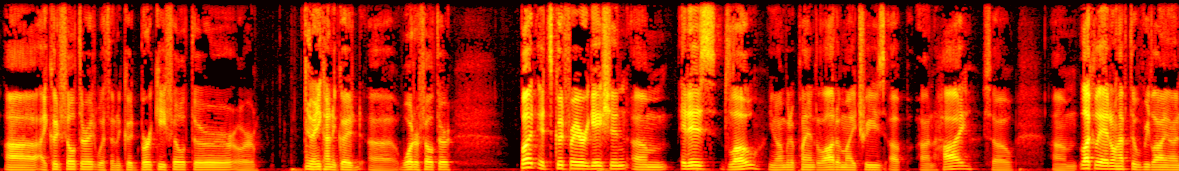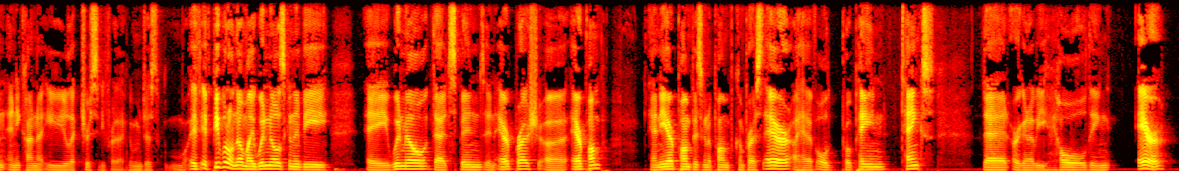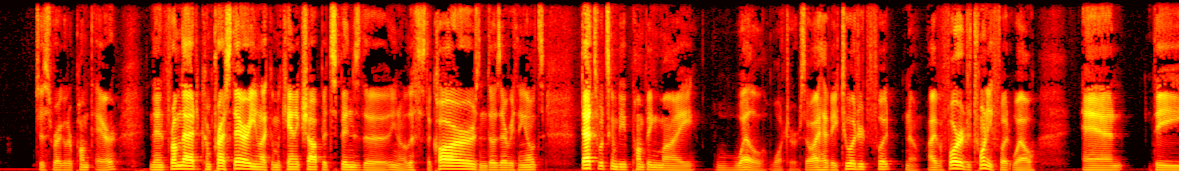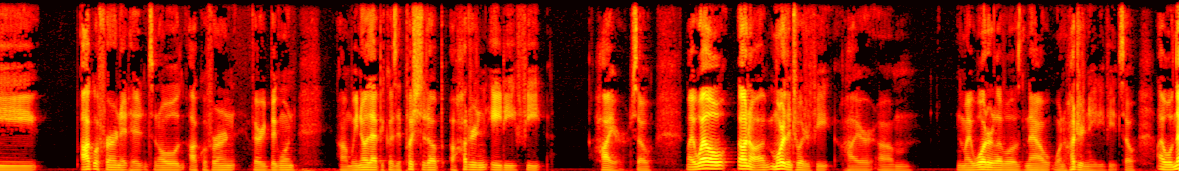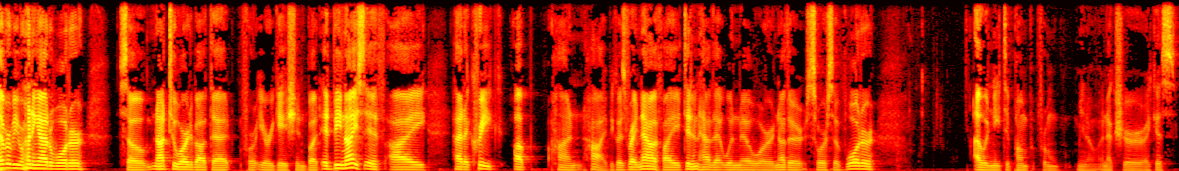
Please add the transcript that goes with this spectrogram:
Uh, I could filter it with a good Berkey filter or you know, any kind of good uh, water filter. But it's good for irrigation. Um, it is low. You know, I'm going to plant a lot of my trees up on high. So um, luckily, I don't have to rely on any kind of electricity for that. I'm just if, if people don't know, my windmill is going to be a windmill that spins an air pressure uh, air pump and the air pump is going to pump compressed air. I have old propane tanks that are going to be holding air, just regular pumped air. And then from that compressed air, you know, like a mechanic shop, it spins the, you know, lifts the cars and does everything else. That's what's going to be pumping my well water. So I have a 200 foot, no, I have a 420 foot well, and the aquifern it hit, it's an old aquifern, very big one. Um, we know that because it pushed it up 180 feet higher. So my well, oh no, more than 200 feet higher. Um, my water level is now 180 feet. So I will never be running out of water. So not too worried about that for irrigation. But it'd be nice if I had a creek up on high because right now, if I didn't have that windmill or another source of water, I would need to pump from you know an extra, I guess,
